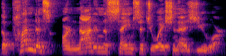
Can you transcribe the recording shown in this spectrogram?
The pundits are not in the same situation as you are.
